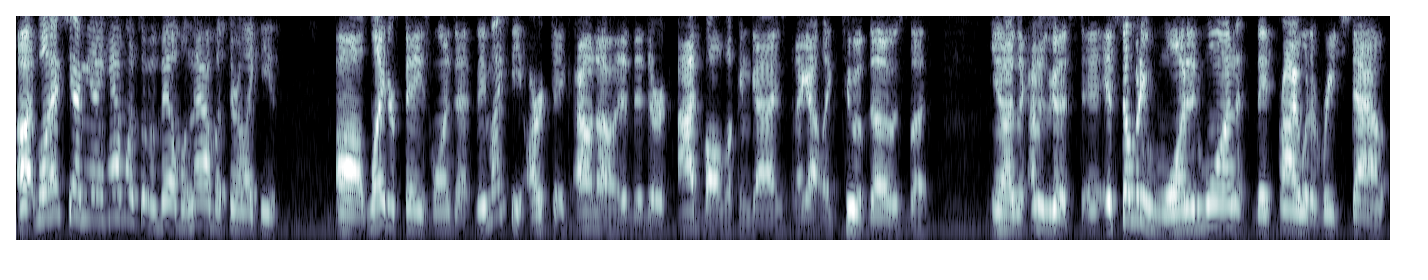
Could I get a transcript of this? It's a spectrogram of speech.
Uh, well, actually, I mean, I have ones available now, but they're like these uh, lighter phase ones that they might be Arctic. I don't know. They're, they're oddball looking guys, and I got like two of those, but you know, I was like, I'm just gonna. st- If somebody wanted one, they probably would have reached out.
